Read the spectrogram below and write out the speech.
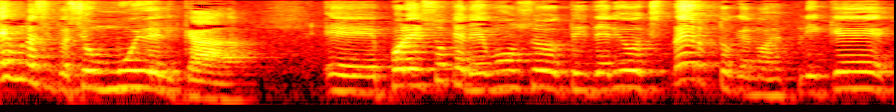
es una situación muy delicada. Eh, por eso queremos criterio experto que nos explique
